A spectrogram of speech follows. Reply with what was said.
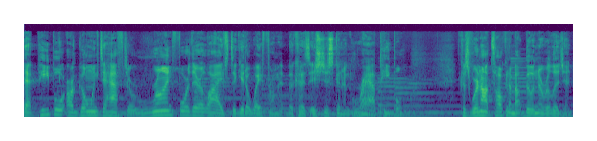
that people are going to have to run for their lives to get away from it because it's just going to grab people. Because we're not talking about building a religion.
